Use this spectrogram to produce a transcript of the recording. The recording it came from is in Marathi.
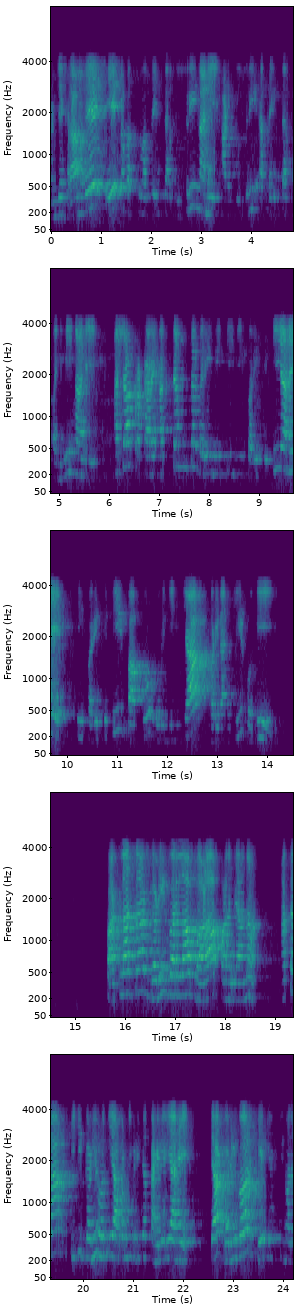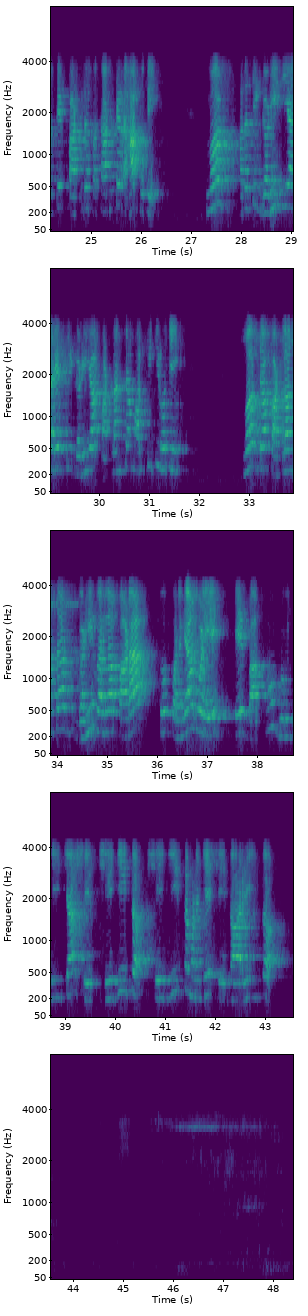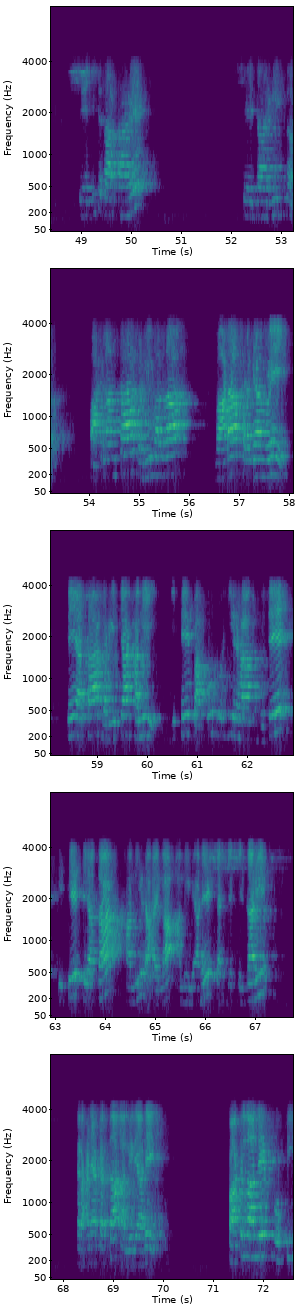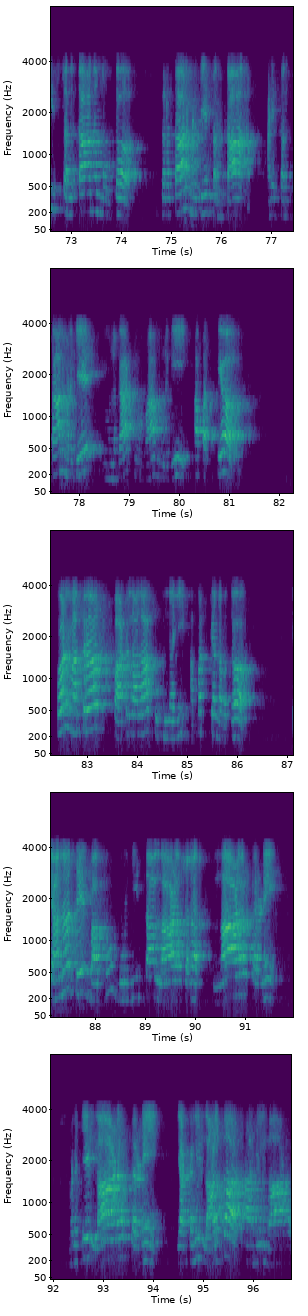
म्हणजे घरामध्ये एक वस्तू असेल तर दुसरी नाही आणि दुसरी असेल तर पहिली नाही. अशा प्रकारे अत्यंत गरिबीची जी परिस्थिती आहे ती परिस्थिती बापू गुरुजींच्या वडिलांची होती. पाटलाचा गडीवरला बाळा पळल्यानं आता ती जी गडी होती आपण जी गढी त्यात पाहिलेली आहे त्या गडीवर हे ते पाटील स्वतः ते राहत होते. मग आता ती गडी जी आहे ती गडी या पाटलांच्या मालकीची होती. मग त्या पाटलांचा गडीवरला पाडा तो पडल्यामुळे ते बापू गुरुजीच्या शे शेजीत शेजीत म्हणजे शेजारीत शेजीचा अर्थ आहे शेजारीत पाटलांचा वाडा ते आता खाली, जिथे बापू राहत होते, तिथे ते आता खाली राहायला आलेले आहे. त्यांचे शेजारी राहण्याकरता आलेले आहे. पाटलाले पोटी संतान नव्हतं. संतान म्हणजे संतान आणि संतान म्हणजे मुलगा किंवा मुलगी अपत्य. पण मात्र पाटलाला कुठलंही अपत्य नव्हतं. त्यानं ते बापू गुरुजीचा लाळ करत लाळ करणे म्हणजे लाड करणे या कमी लाळचा अर्थ आहे लाड.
